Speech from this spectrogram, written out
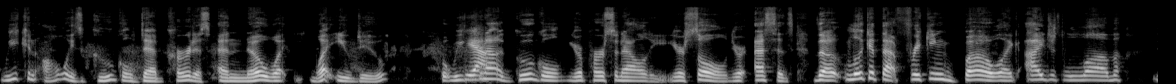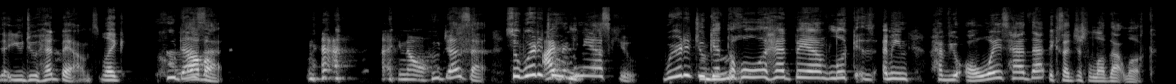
we can always google deb curtis and know what what you do but we yeah. cannot google your personality your soul your essence the look at that freaking bow. Like i just love that you do headbands. Like who does that I know. Who does that? So where did you let me ask you? Where did you mm-hmm. get the whole headband look? I mean, have you always had that? Because I just love that look.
